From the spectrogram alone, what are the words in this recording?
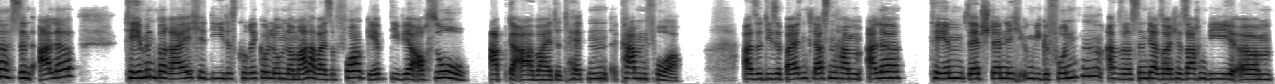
sind alle Themenbereiche, die das Curriculum normalerweise vorgibt, die wir auch so abgearbeitet hätten, kamen vor. Also diese beiden Klassen haben alle Themen selbstständig irgendwie gefunden. Also das sind ja solche Sachen wie ähm,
